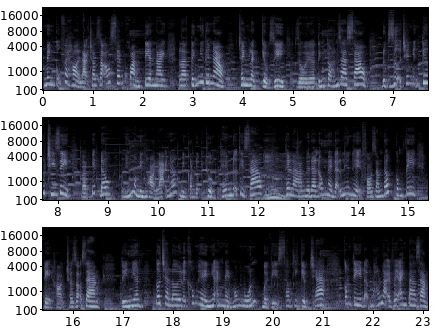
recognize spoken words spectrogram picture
mình cũng phải hỏi lại cho rõ xem khoản tiền này là tính như thế nào, tranh lệch kiểu gì, rồi ờ, tính toán ra sao, được dựa trên những tiêu chí gì và biết đâu nếu mà mình hỏi lại nhá, mình còn được thưởng thêm nữa thì sao? Ừm. Thế là người đàn ông này đã liên hệ phó giám đốc công ty để hỏi cho rõ ràng. Tuy nhiên, câu trả lời lại không hề như anh này mong muốn bởi vì sau khi kiểm tra, công ty đã báo lại với anh ta rằng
